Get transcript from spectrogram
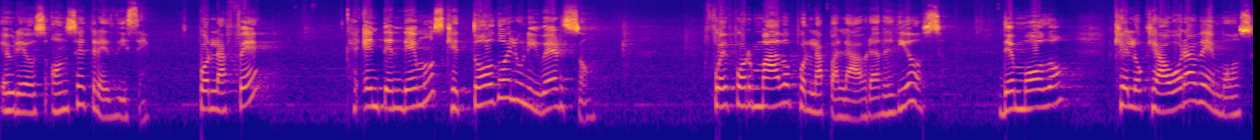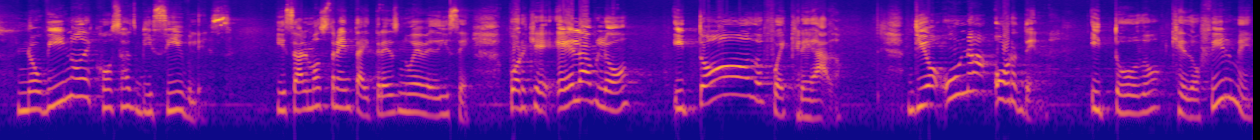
Hebreos 11.3 dice, por la fe entendemos que todo el universo fue formado por la palabra de Dios, de modo que lo que ahora vemos no vino de cosas visibles y Salmos 33, 9 dice, porque Él habló y todo fue creado. Dio una orden y todo quedó firme.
